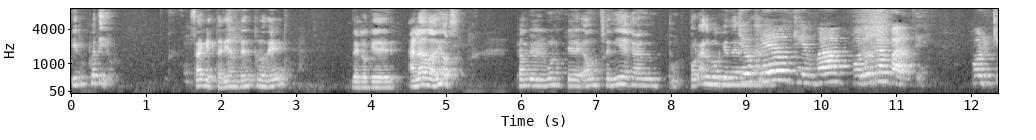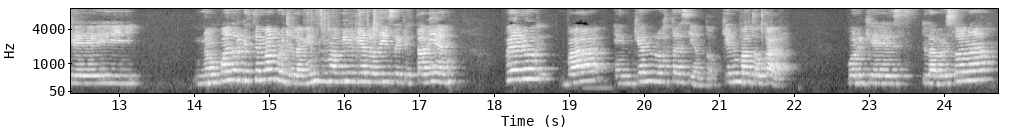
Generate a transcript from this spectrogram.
y los platillos. O sea, que estarían dentro de, de lo que alaba a Dios. En cambio, hay algunos que aún se niegan por, por algo que... de- Yo creo que va por otra parte, porque no encuentro que esté mal, porque la misma Biblia lo dice que está bien, pero va en quién lo está haciendo, quién va a tocar, porque es- la persona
